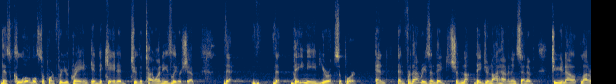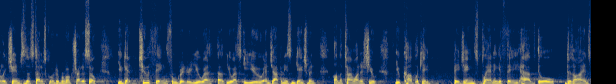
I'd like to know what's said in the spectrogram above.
this global support for Ukraine indicated to the Taiwanese leadership that that they need Europe's support. And, and for that reason, they should not, they do not have an incentive to unilaterally change the status quo to provoke China. So you get two things from greater US, uh, US, EU, and Japanese engagement on the Taiwan issue. You complicate Beijing's planning if they have ill designs,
